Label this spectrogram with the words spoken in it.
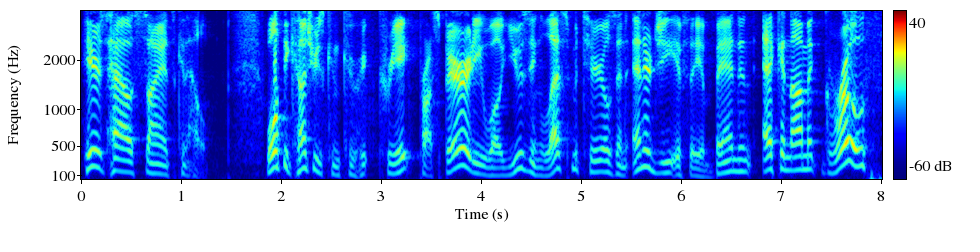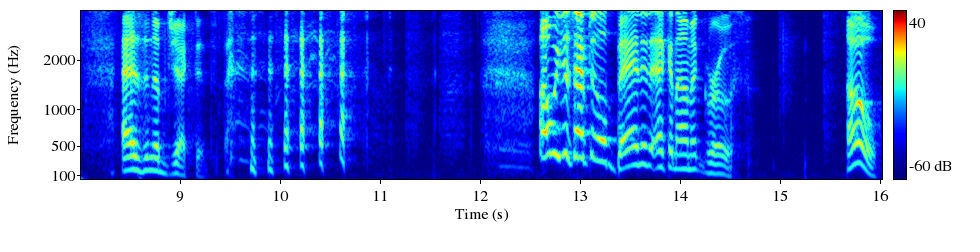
Here's how science can help. Wealthy countries can cre- create prosperity while using less materials and energy if they abandon economic growth as an objective. oh, we just have to abandon economic growth. Oh,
